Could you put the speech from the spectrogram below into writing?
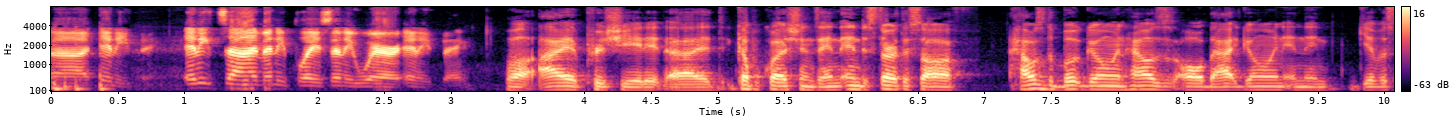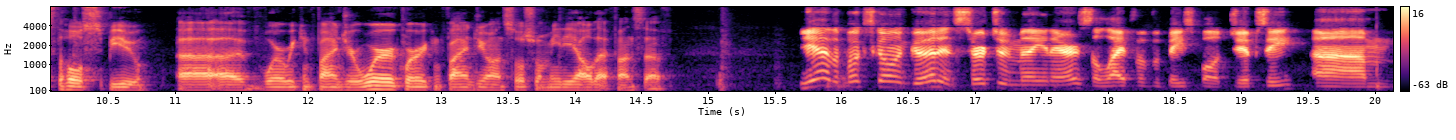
uh, anything anytime, any place, anywhere, anything. Well, I appreciate it. Uh, a couple questions, and and to start this off, how's the book going? How's all that going? And then give us the whole spew uh, of where we can find your work, where we can find you on social media, all that fun stuff. Yeah, the book's going good. In Search of Millionaires: The Life of a Baseball Gypsy. Um,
